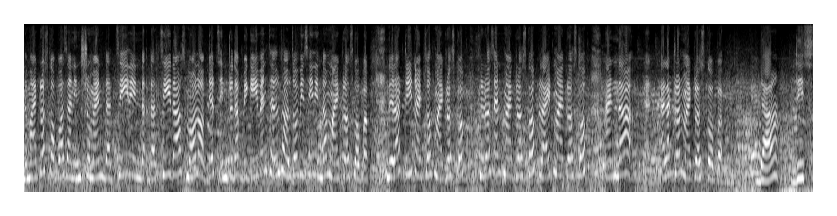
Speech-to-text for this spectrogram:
The microscope was an instrument that seen in the, that see the small objects into the big. Even cells also we seen in the microscope. There are three types of microscope: fluorescent microscope, light microscope, and the uh, electron microscope. The this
